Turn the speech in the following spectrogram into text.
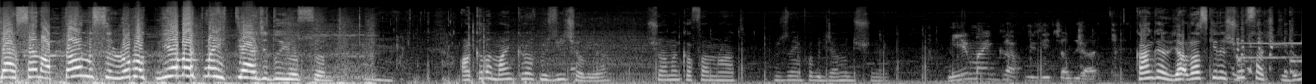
Ya sen aptal mısın robot? Niye bakma ihtiyacı duyuyorsun? Arkada Minecraft müziği çalıyor. Şu andan kafam rahat. Yüzden yapabileceğimi düşünüyorum. Niye Minecraft müziği çalıyor? Kanka ya rastgele şort saçtıydım.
